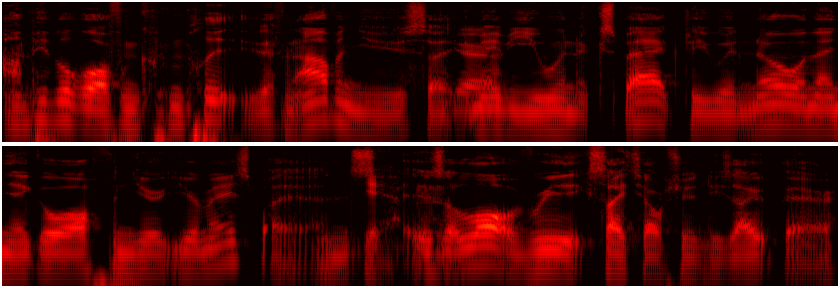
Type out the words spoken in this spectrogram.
And people go off in completely different avenues that Yeah. maybe you wouldn't expect or you wouldn't know, and then you go off and you're you're amazed by it. And Yeah. there's a lot of really exciting opportunities out there.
